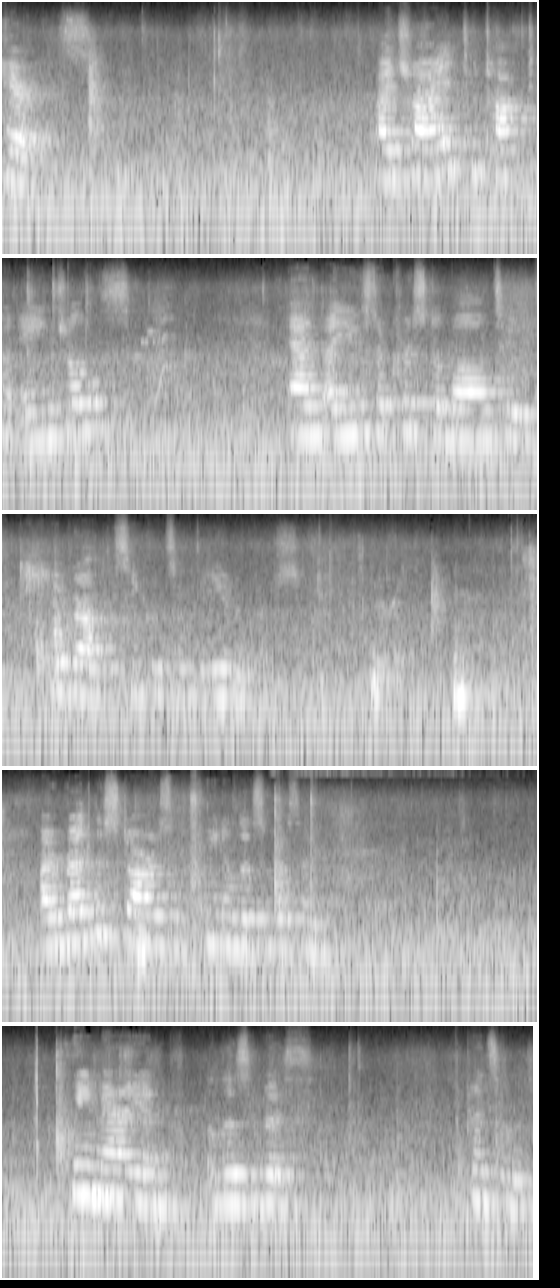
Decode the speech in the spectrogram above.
Paris. I tried to talk to angels and I used a crystal ball to figure out the secrets of the universe. I read the stars of Queen Elizabeth Queen Mary and Elizabeth, Prince Elizabeth,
